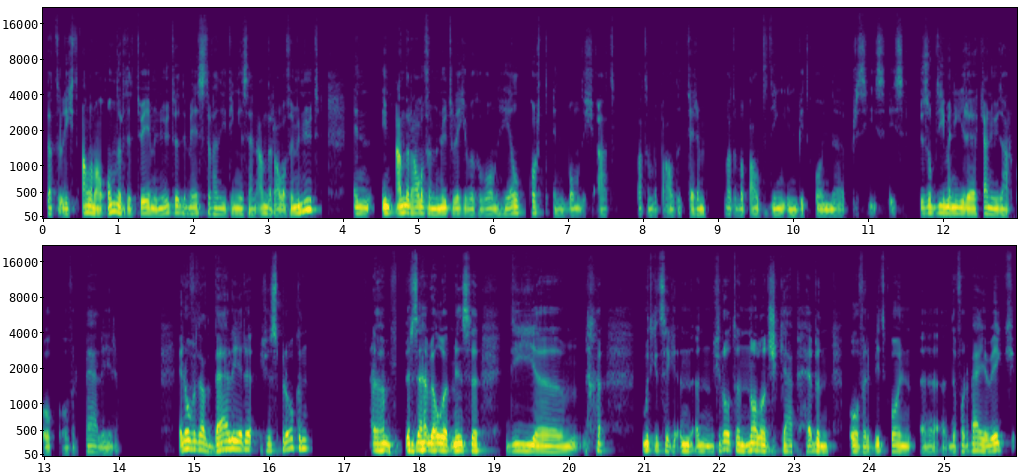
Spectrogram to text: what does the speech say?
Dat ligt allemaal onder de twee minuten. De meeste van die dingen zijn anderhalve minuut. En in anderhalve minuut leggen we gewoon heel kort en bondig uit wat een bepaalde term, wat een bepaald ding in Bitcoin uh, precies is. Dus op die manier uh, kan u daar ook over bijleren. En over dat bijleren gesproken, um, er zijn wel wat mensen die, um, moet ik het zeggen, een, een, grote knowledge gap hebben over Bitcoin. Uh, de voorbije week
